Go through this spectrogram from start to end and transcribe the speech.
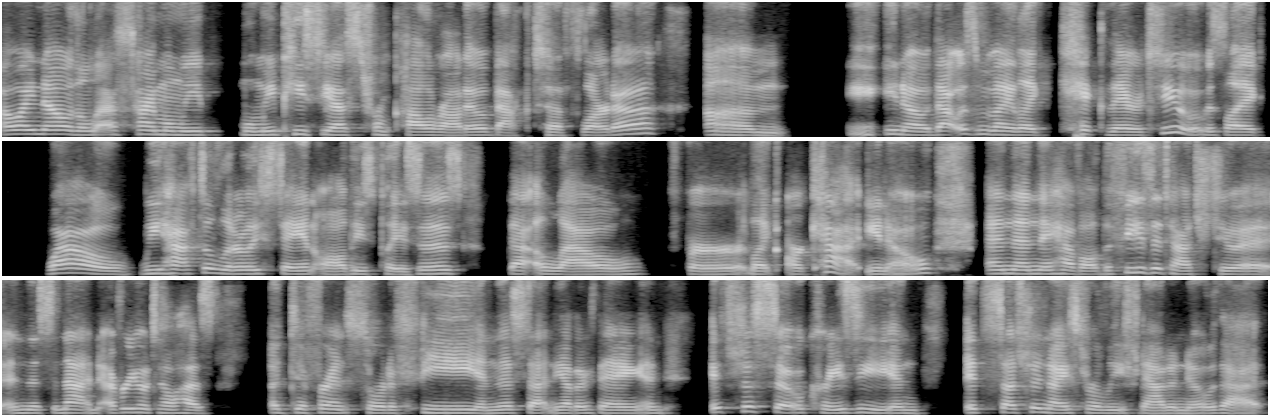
Oh, I know. The last time when we when we PCS from Colorado back to Florida, um, you, you know, that was my like kick there too. It was like, wow, we have to literally stay in all these places that allow for like our cat, you know? And then they have all the fees attached to it and this and that. And every hotel has a different sort of fee and this, that, and the other thing. And it's just so crazy. And it's such a nice relief now to know that,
